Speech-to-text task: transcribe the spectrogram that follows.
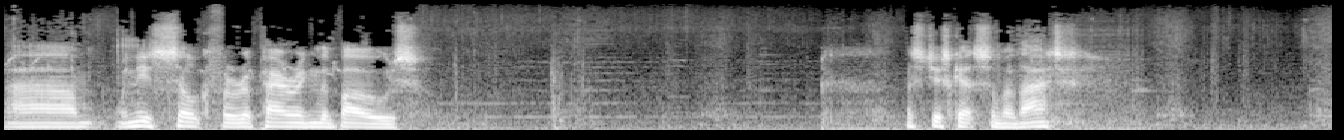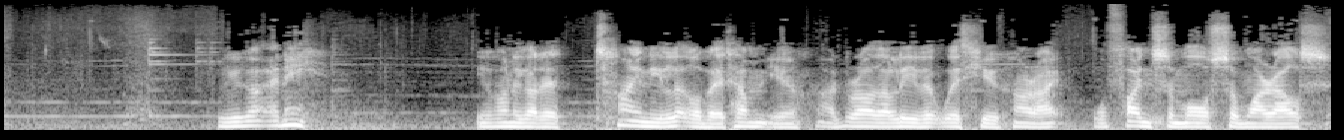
Um, we need silk for repairing the bows. Let's just get some of that. Have you got any? You've only got a tiny little bit, haven't you? I'd rather leave it with you. Alright, we'll find some more somewhere else.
